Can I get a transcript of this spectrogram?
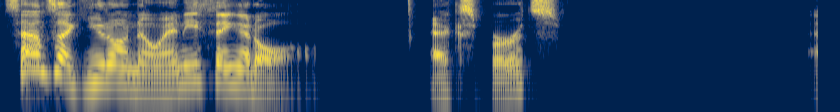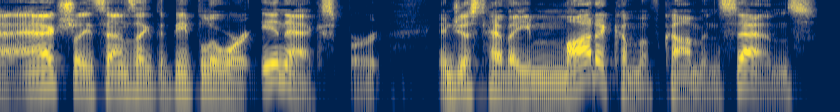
Sounds like you don't know anything at all. Experts. Actually, it sounds like the people who are inexpert and just have a modicum of common sense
